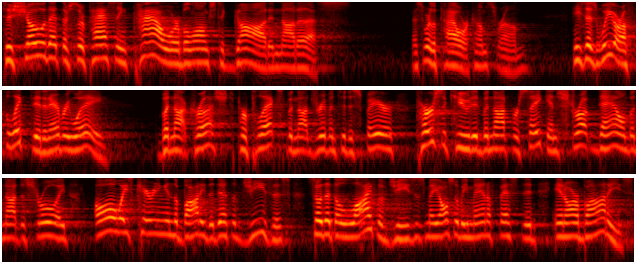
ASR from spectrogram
to show that the surpassing power belongs to God and not us. That's where the power comes from. He says, We are afflicted in every way, but not crushed, perplexed, but not driven to despair, persecuted, but not forsaken, struck down, but not destroyed, always carrying in the body the death of Jesus, so that the life of Jesus may also be manifested in our bodies.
